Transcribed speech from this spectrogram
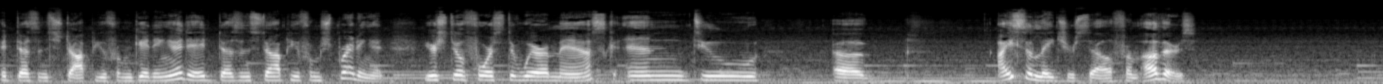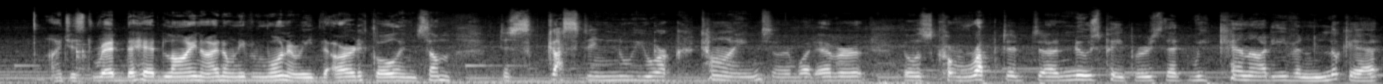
It doesn't stop you from getting it, it doesn't stop you from spreading it. You're still forced to wear a mask and to uh, isolate yourself from others. I just read the headline. I don't even want to read the article. In some disgusting New York Times or whatever, those corrupted uh, newspapers that we cannot even look at.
